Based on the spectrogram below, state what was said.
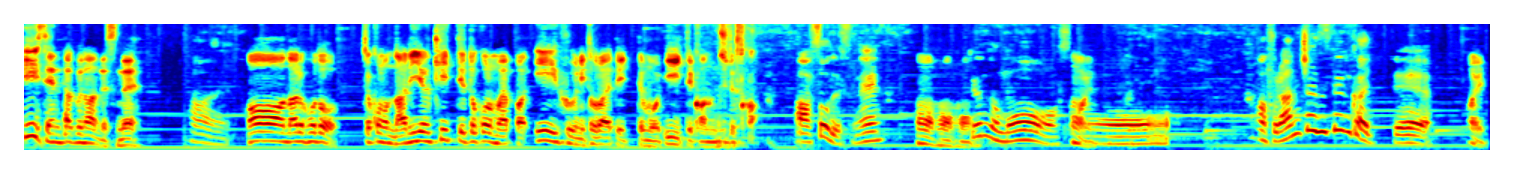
いい選択なんですね。はい。ああ、なるほど。じゃあこの成り行きっていうところもやっぱいい風に捉えていってもいいって感じですか？あ、そうですね。ほうほうほっていうのも、その、まあ、フランチャイズ展開って、はい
